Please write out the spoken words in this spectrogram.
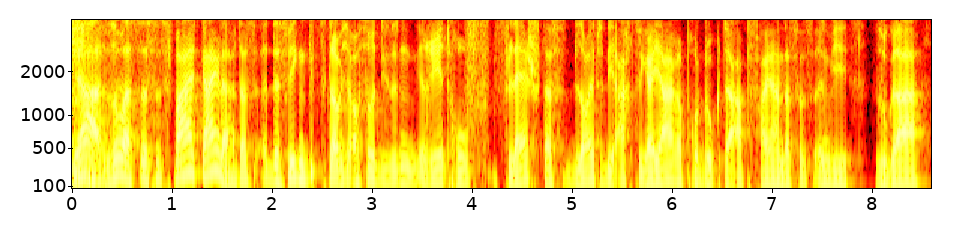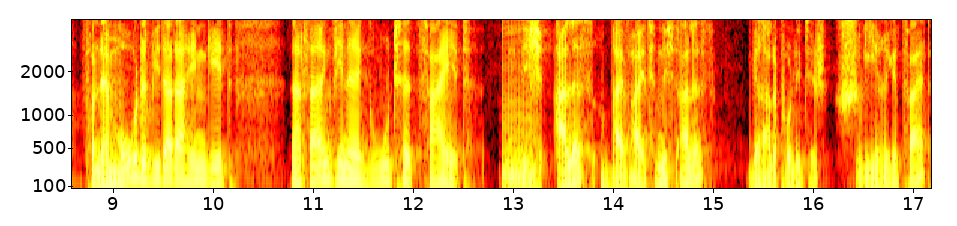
ja, sowas. Das ist, war halt geiler. Das, deswegen gibt's glaube ich, auch so diesen Retro-Flash, dass Leute die 80er-Jahre-Produkte abfeiern, dass es irgendwie sogar von der Mode wieder dahin geht. Das war irgendwie eine gute Zeit. Nicht alles, bei weitem nicht alles. Gerade politisch schwierige Zeit.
